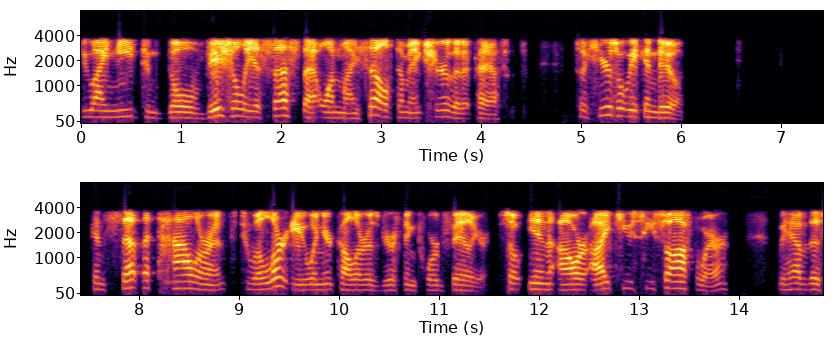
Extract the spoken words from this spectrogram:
do I need to go visually assess that one myself to make sure that it passes? So here's what we can do. We can set the tolerance to alert you when your color is drifting toward failure. So in our IQC software, we have this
